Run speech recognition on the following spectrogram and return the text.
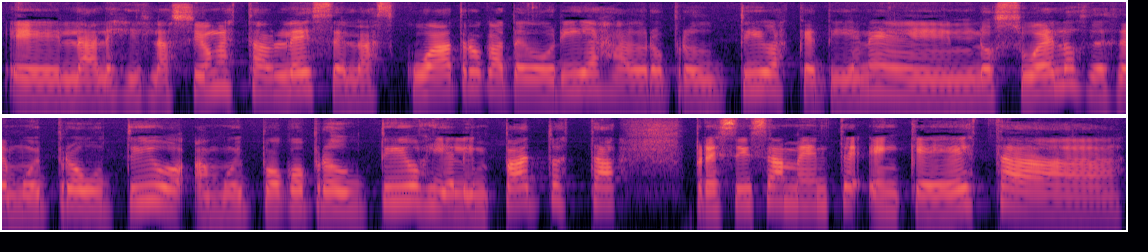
Eh, la legislación establece las cuatro categorías agroproductivas que tienen los suelos, desde muy productivos a muy poco productivos, y el impacto está precisamente en que esta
